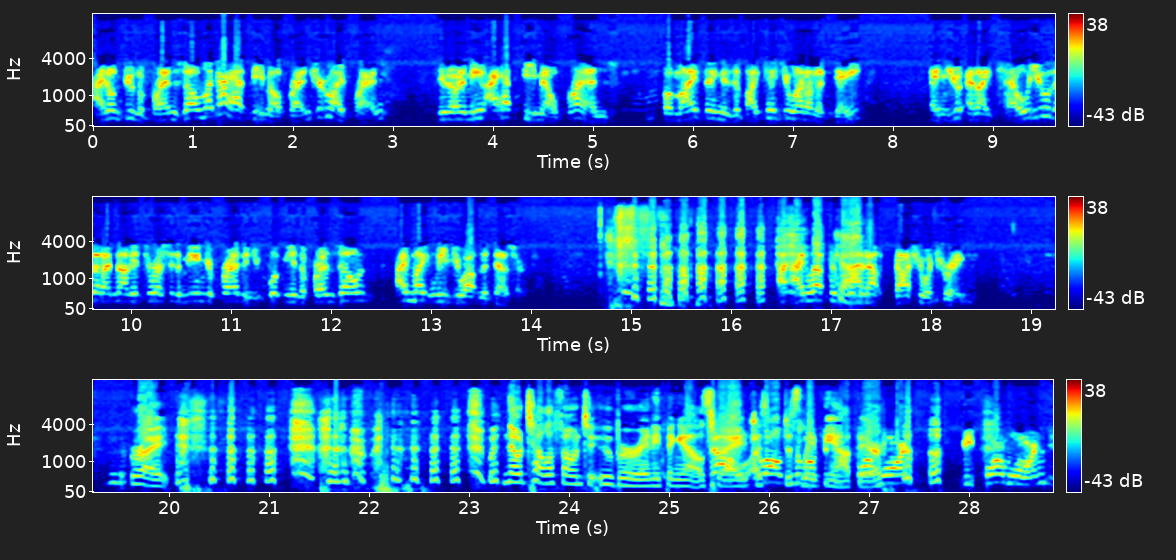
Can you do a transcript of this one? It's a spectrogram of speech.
I don't do the friend zone. Like I have female friends. You're my friend. You know what I mean? I have female friends, but my thing is, if I take you out on a date and you and I tell you that I'm not interested in being your friend, and you put me in the friend zone, I might leave you out in the desert. I, I left a Got woman out in Joshua Tree. Right. With no telephone to Uber or anything else, No, right? Just, well, just leave me be out there. Forewarned, be forewarned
